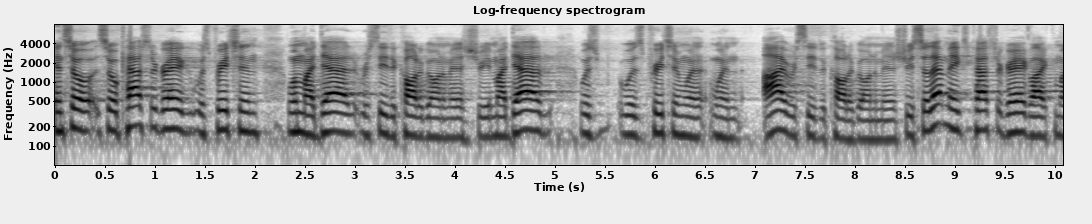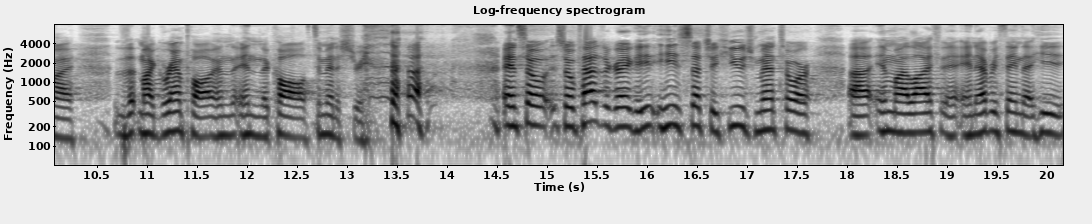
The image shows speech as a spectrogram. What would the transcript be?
And so, so Pastor Greg was preaching when my dad received the call to go into ministry. My dad was, was preaching when, when I received the call to go into ministry. So that makes Pastor Greg like my, the, my grandpa in, in the call to ministry. and so, so Pastor Greg, he, he's such a huge mentor uh, in my life and, and, everything that he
